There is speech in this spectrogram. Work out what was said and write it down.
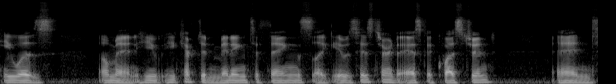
He was oh man, he he kept admitting to things like it was his turn to ask a question, and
